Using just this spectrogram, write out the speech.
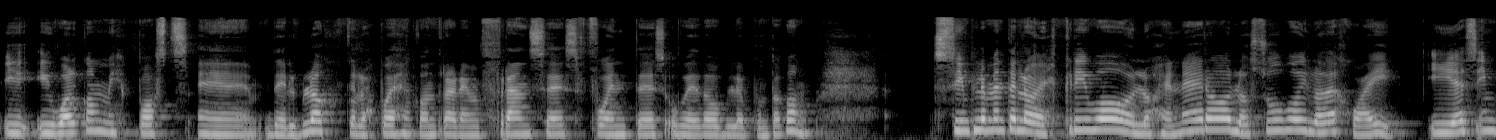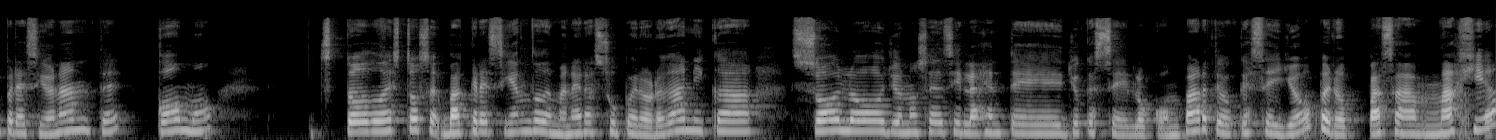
Y, igual con mis posts eh, del blog, que los puedes encontrar en francesfuentesw.com. Simplemente lo escribo, lo genero, lo subo y lo dejo ahí. Y es impresionante cómo todo esto se va creciendo de manera súper orgánica, solo, yo no sé si la gente, yo qué sé, lo comparte o qué sé yo, pero pasa magia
